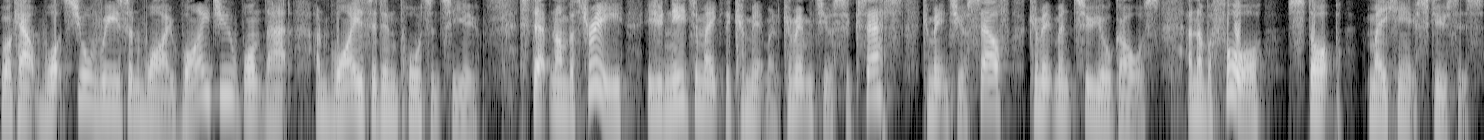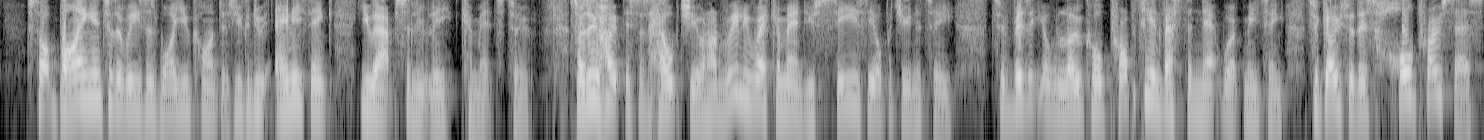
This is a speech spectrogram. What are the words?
work out what's your reason why. Why do you want that and why is it important to you? Step number three is you need to make the commitment commitment to your success, commitment to yourself, commitment to your goals. And number four, stop making excuses. Stop buying into the reasons why you can't do this. You can do anything you absolutely commit to. So I do hope this has helped you, and I'd really recommend you seize the opportunity to visit your local property investor network meeting to go through this whole process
